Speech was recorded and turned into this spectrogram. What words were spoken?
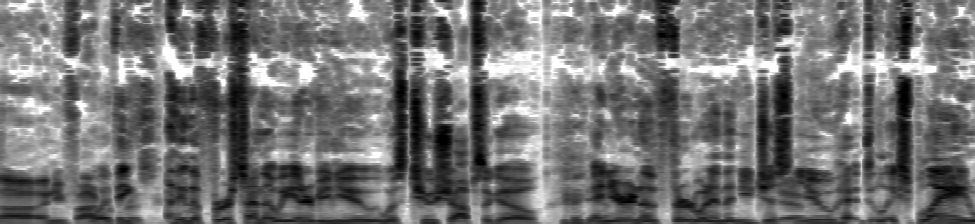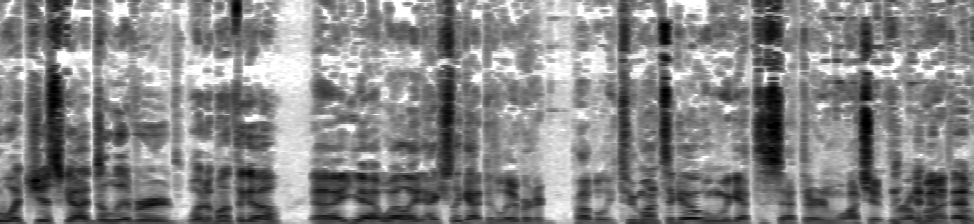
uh, a new fiber Well, I think press. I think the first time that we interviewed you was two shops ago, and you're in the third one, and then you just Yeah. you to explain what just got delivered. What a month ago? Uh, yeah, well, it actually got delivered uh, probably two months ago, and we got to sit there and watch it for a month before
